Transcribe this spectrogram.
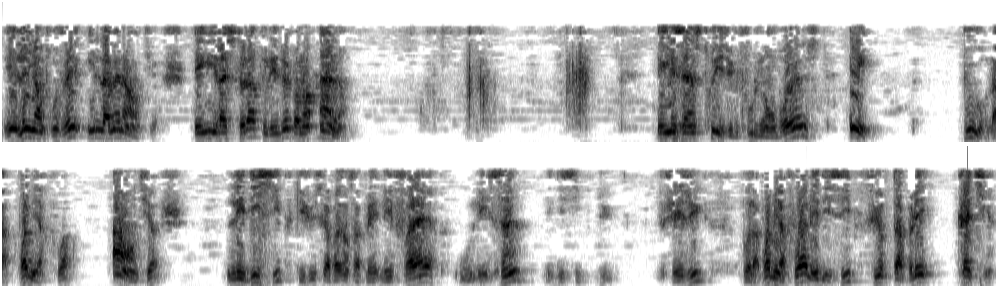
Et l'ayant trouvé, il l'amène à Antioche. Et ils restent là tous les deux pendant un an. Et ils instruisent une foule nombreuse, et, pour la première fois, à Antioche, les disciples, qui jusqu'à présent s'appelaient les frères ou les saints, les disciples de Jésus, pour la première fois, les disciples furent appelés chrétiens.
